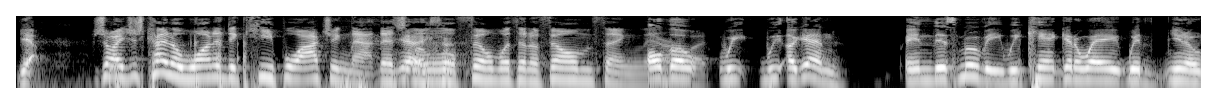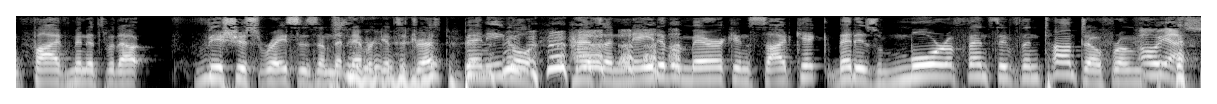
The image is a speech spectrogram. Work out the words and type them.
Yeah. So I just kind of wanted to keep watching that. That's Yeah, a little film within a film thing. There, Although but- we we again in this movie we can't get away with you know five minutes without vicious racism that never gets addressed. ben Eagle has a Native American sidekick that is more offensive than Tonto from oh yes,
